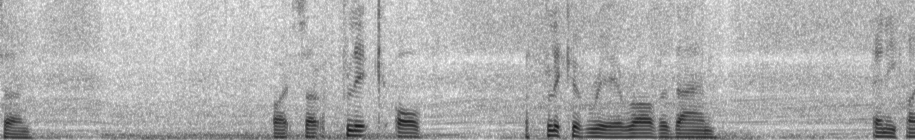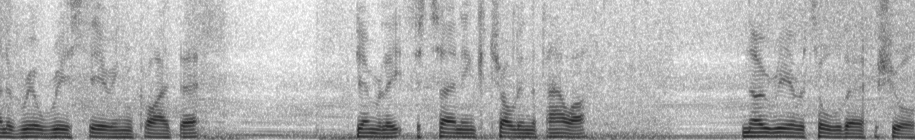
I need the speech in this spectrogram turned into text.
Turn. Right, so a flick of a flick of rear rather than any kind of real rear steering required there. Generally, just turning, controlling the power. No rear at all there for sure.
